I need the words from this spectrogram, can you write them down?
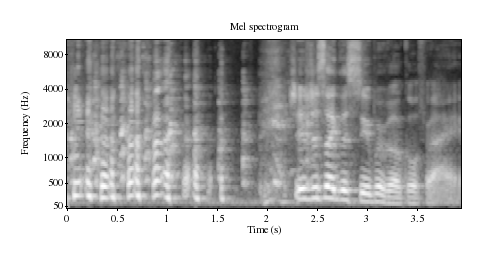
she was just like the super vocal fry.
